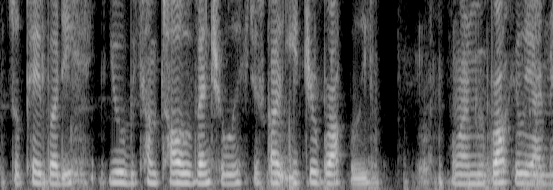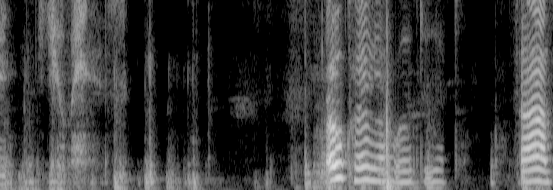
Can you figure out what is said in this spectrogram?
It's okay, buddy. You'll become tall eventually. Just gotta eat your broccoli. When I mean broccoli, I mean humans. Okay, yeah, we'll do that. Um,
